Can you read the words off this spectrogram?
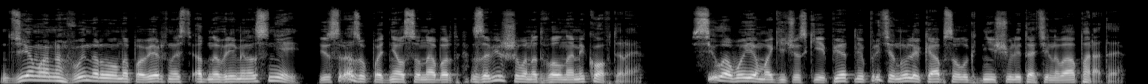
Демон вынырнул на поверхность одновременно с ней и сразу поднялся на борт зависшего над волнами коптера. Силовые магические петли притянули капсулу к днищу летательного аппарата.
